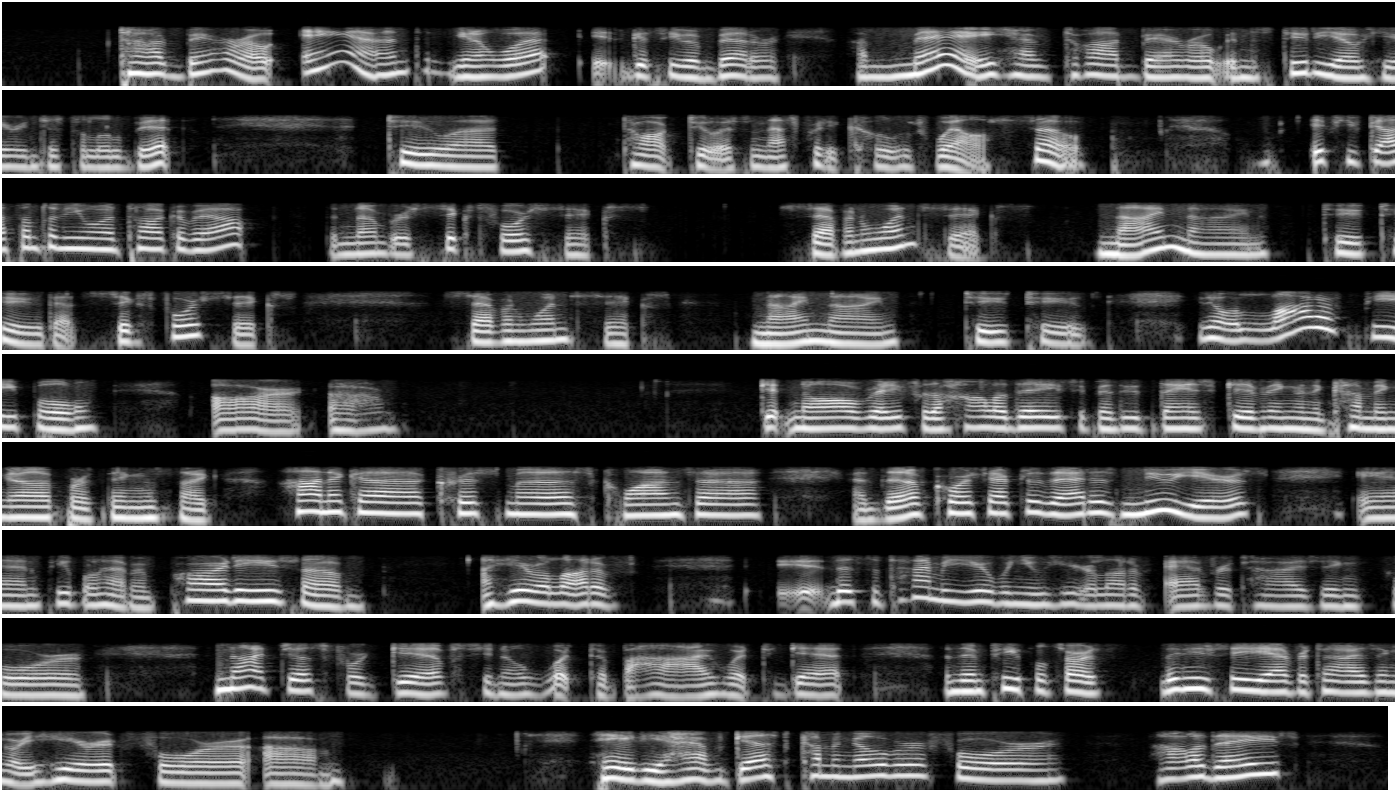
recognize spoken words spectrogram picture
Todd Barrow. And you know what? It gets even better. I may have Todd Barrow in the studio here in just a little bit to uh, talk to us, and that's pretty cool as well. So if you've got something you want to talk about, the number is 646 716 9922. That's 646 716 9922. You know, a lot of people are um, getting all ready for the holidays. They've been through Thanksgiving and coming up are things like Hanukkah, Christmas, Kwanzaa, and then of course after that is New Year's, and people having parties. Um, I hear a lot of. This is the time of year when you hear a lot of advertising for not just for gifts, you know, what to buy, what to get. And then people start, then you see advertising or you hear it for, um, hey, do you have guests coming over for holidays?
